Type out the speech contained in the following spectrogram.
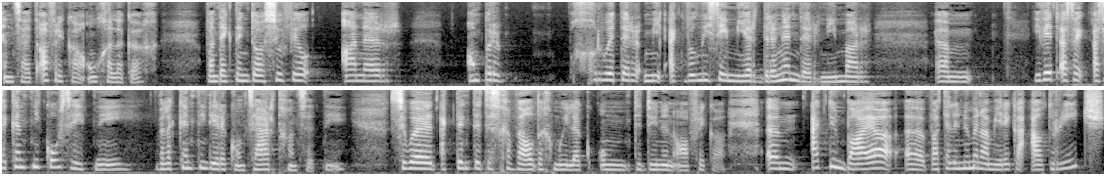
in Suid-Afrika ongelukkig want ek dink daar's soveel ander amper groter ek wil nie sê meer dringender nie maar ehm um, jy weet as ek as 'n kind nie kos het nie wil 'n kind nie deur 'n konsert gaan sit nie. So ek dink dit is geweldig moeilik om te doen in Afrika. Ehm um, ek doen baie uh, wat hulle noem in Amerika outreach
